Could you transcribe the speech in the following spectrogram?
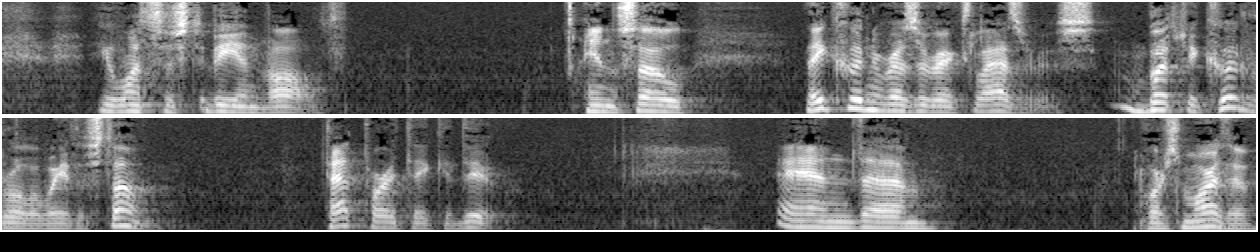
he wants us to be involved. And so they couldn't resurrect Lazarus, but they could roll away the stone. That part they could do. And um, of course, Martha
